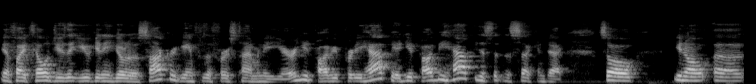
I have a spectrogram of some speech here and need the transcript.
if I told you that you're going to go to a soccer game for the first time in a year, you'd probably be pretty happy, and you'd probably be happy to sit in the second deck. So you know, uh,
